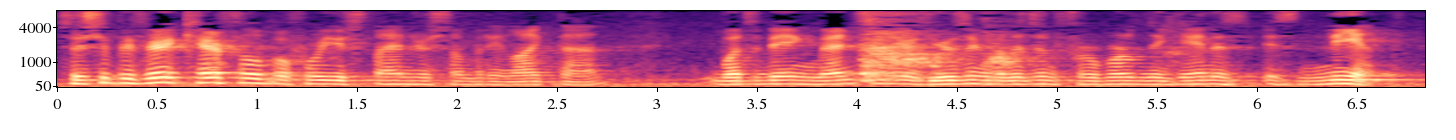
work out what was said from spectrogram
So you should be very careful before you slander somebody like that. What's being mentioned is using religion for worldly gain is, is niyat.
